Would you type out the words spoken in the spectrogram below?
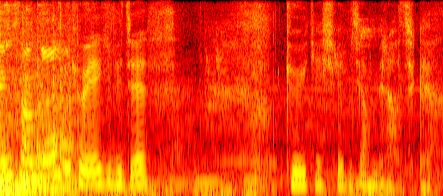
insan ne olur? Köye gideceğiz. Köyü keşfedeceğim birazcık.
